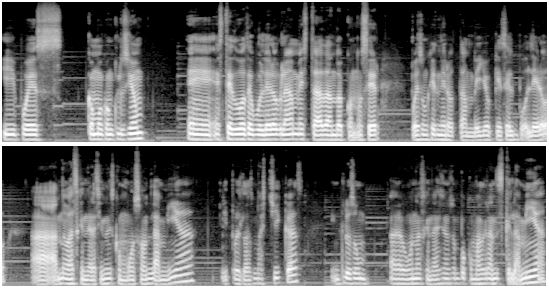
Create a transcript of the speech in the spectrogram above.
Y pues, como conclusión, eh, este dúo de bolero glam está dando a conocer pues un género tan bello que es el bolero a nuevas generaciones como son la mía y pues las más chicas, incluso algunas generaciones un poco más grandes que la mía,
